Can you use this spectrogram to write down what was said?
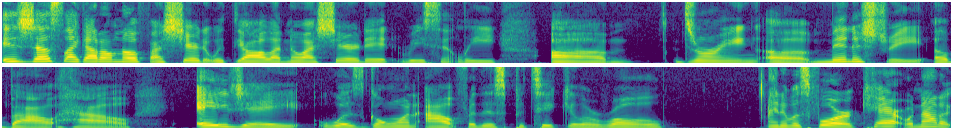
It's just like, I don't know if I shared it with y'all. I know I shared it recently um, during a ministry about how AJ was going out for this particular role and it was for a character well not a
